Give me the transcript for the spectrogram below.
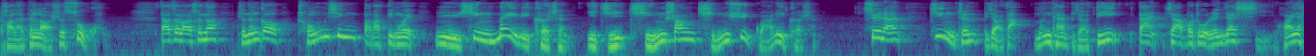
跑来跟老师诉苦。大嘴老师呢，只能够重新把它定位女性魅力课程以及情商情绪管理课程。虽然竞争比较大，门槛比较低，但架不住人家喜欢呀。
